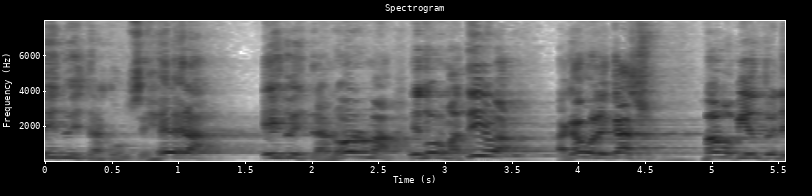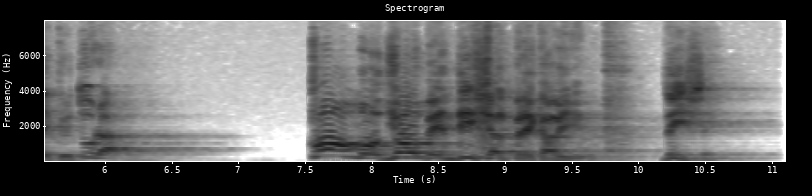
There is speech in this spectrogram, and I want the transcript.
es nuestra consejera, es nuestra norma, es normativa. Hagámosle caso. Vamos viendo en la Escritura cómo Dios bendice al precavido. Dice,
